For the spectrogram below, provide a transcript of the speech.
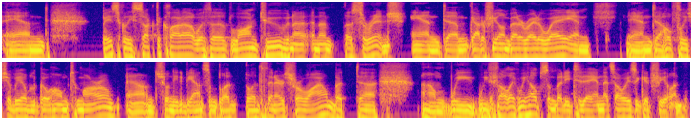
and basically sucked the clot out with a long tube and a, and a, a syringe and um, got her feeling better right away. And, and uh, hopefully she'll be able to go home tomorrow. Um, she'll need to be on some blood, blood thinners for a while, but, uh, um, we, we felt like we helped somebody today and that's always a good feeling.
